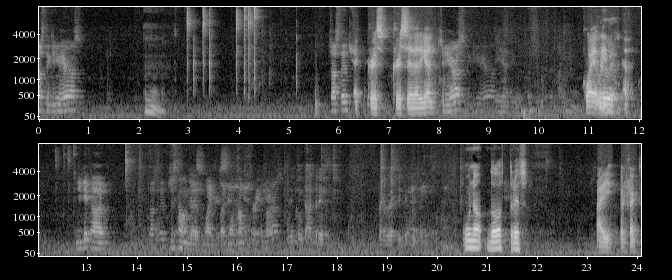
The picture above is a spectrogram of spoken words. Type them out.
Justin, can you hear us? Justin, Chris, Chris, say that again. can you hear us? Quietly. Really? Yeah. Can you get, uh, Justin? Just tell him to mic, like, one, count to three. Uno, dos, tres. Ahí, perfecto.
